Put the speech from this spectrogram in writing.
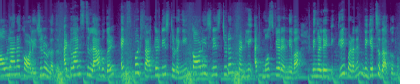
മൗലാന കോളേജിൽ ഉള്ളത് അഡ്വാൻസ്ഡ് ലാബുകൾ എക്സ്പെർട്ട് ഫാക്കൽറ്റീസ് തുടങ്ങി കോളേജിലെ സ്റ്റുഡന്റ് ഫ്രണ്ട്ലി അറ്റ്മോസ്ഫിയർ എന്നിവ നിങ്ങളുടെ ഡിഗ്രി പഠനം മികച്ചതാക്കുന്നു.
